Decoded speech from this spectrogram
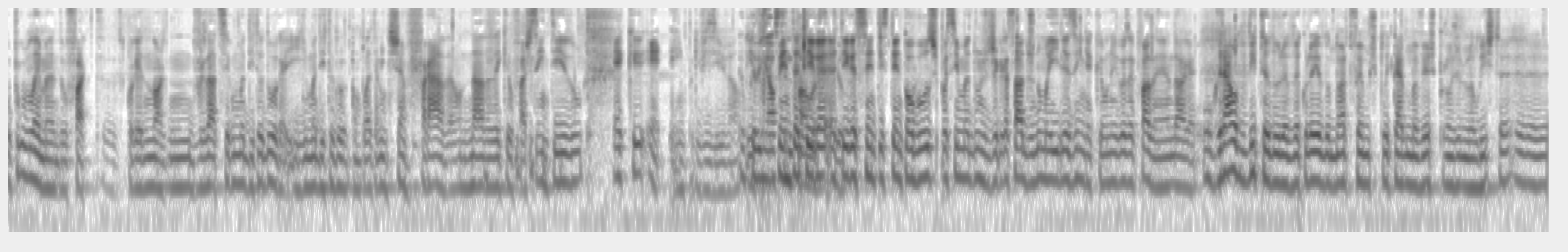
O problema do facto de a Coreia do Norte de verdade ser uma ditadura e uma ditadura completamente chanfrada, onde nada daquilo faz sentido, é que é, é imprevisível. É um e de repente atira, atira 170 obuses para cima de uns desgraçados numa ilhazinha, que a única coisa que fazem é andar. O grau de ditadura da Coreia do Norte foi-me explicado uma vez por um jornalista eh,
